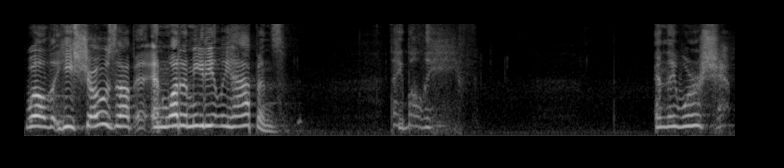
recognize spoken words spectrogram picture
Well, he shows up, and what immediately happens? They believe. And they worship.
